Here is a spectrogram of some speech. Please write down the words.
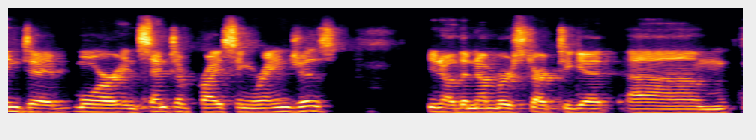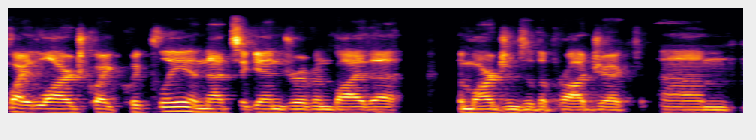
into more incentive pricing ranges you know the numbers start to get um, quite large quite quickly and that's again driven by the the margins of the project um,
